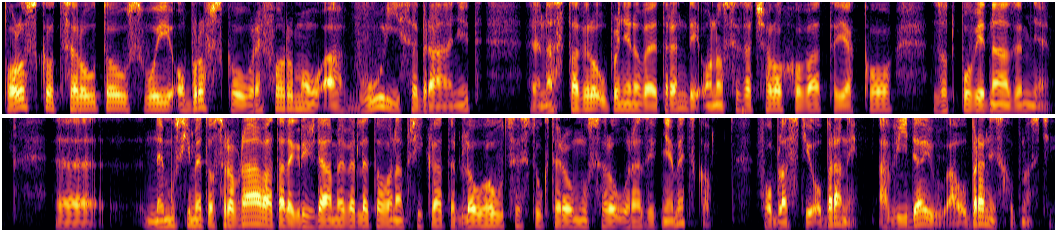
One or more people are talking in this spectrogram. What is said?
Polsko celou tou svojí obrovskou reformou a vůlí se bránit eh, nastavilo úplně nové trendy. Ono se začalo chovat jako zodpovědná země. Eh, nemusíme to srovnávat, ale když dáme vedle toho například dlouhou cestu, kterou muselo urazit Německo v oblasti obrany, a výdajů a obrany schopnosti,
